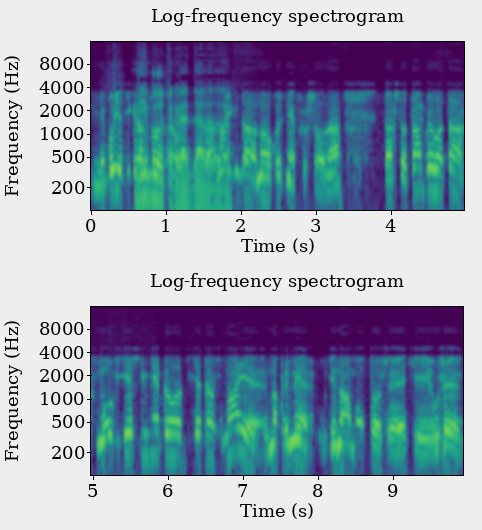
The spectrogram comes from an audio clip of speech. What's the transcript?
не будет играть. Не будет играть, да, да, да. Да, ну, да Новокузнецк ушел, да. Так что там было так. Ну, если мне было где-то в мае, например, у «Динамо» тоже эти уже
